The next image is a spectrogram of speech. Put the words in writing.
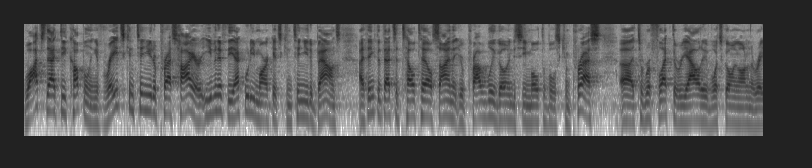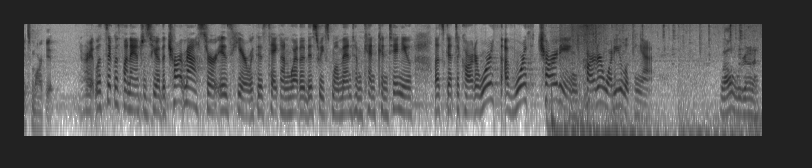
Watch that decoupling. If rates continue to press higher, even if the equity markets continue to bounce, I think that that's a telltale sign that you're probably going to see multiples compress uh, to reflect the reality of what's going on in the rates market. All right, let's stick with financials here. The chart master is here with his take on whether this week's momentum can continue. Let's get to Carter Worth of Worth Charting. Carter, what are you looking at? Well, we're going to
